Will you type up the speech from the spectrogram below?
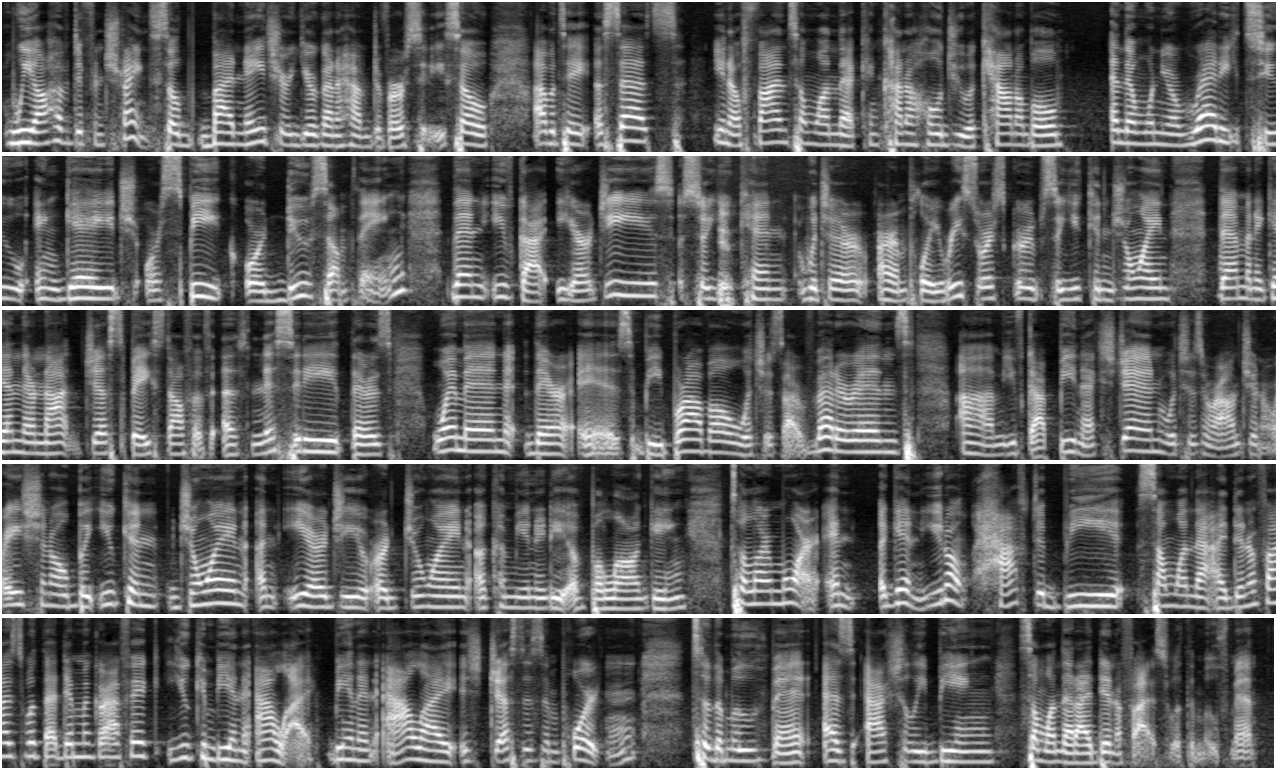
we all have different strengths. So by nature, you're going to have diversity. So I would say assess, you know, find someone that can kind of hold you accountable and then when you're ready to engage or speak or do something, then you've got ERGs, so you yep. can, which are our employee resource groups, so you can join them. And again, they're not just based off of ethnicity. There's women. There is Be Bravo, which is our veterans. Um, you've got Be Next Gen, which is around generational. But you can join an ERG or join a community of belonging to learn more. And again, you don't have to be someone that identifies with that demographic. You can be an ally. Being an ally is just as important to the movement as actually being someone that identifies with the movement.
